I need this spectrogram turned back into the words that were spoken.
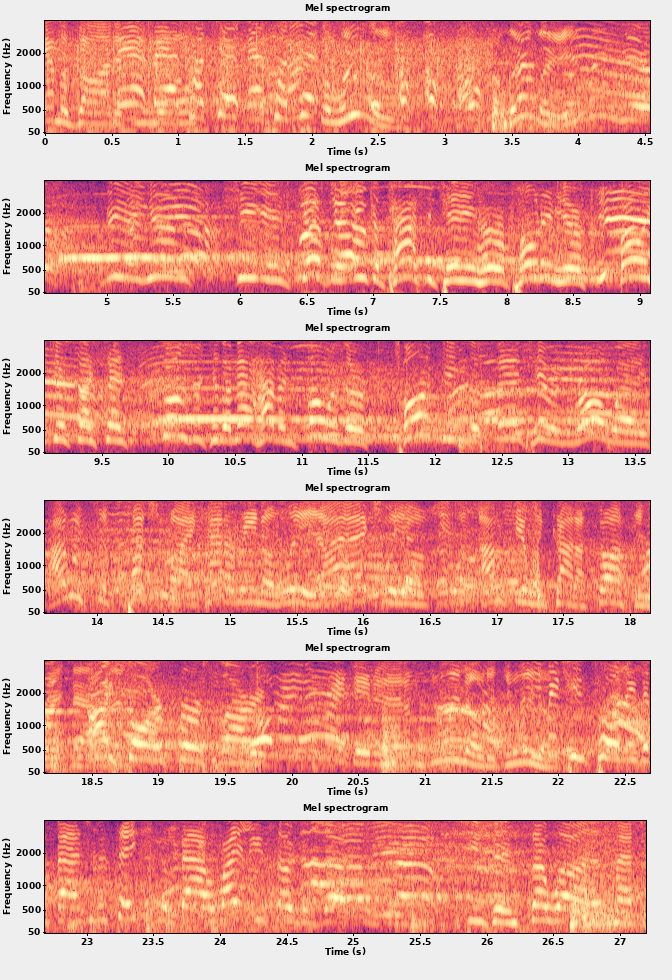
Amazon, if May I, you may I touch it? May I touch it? Absolutely. Oh, oh, oh. Absolutely. Mia Yim, she is definitely incapacitating her opponent here. Finally, just like says, throws her to the mat, having fun with her, taunting the fans here in Rahway. I was just touched by Katarina Lea. I actually, uh, I'm feeling kind of saucy right now. I saw her first, Larry. All right, all right, David Adams. Duly noted, duly I think she's totally the fans. She was taking a bow, rightly so deserved, she's, she's doing so well in this match.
